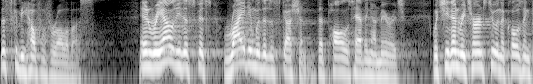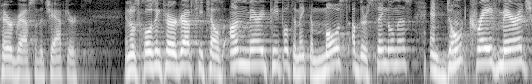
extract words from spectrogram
This can be helpful for all of us. In reality, this fits right in with the discussion that Paul is having on marriage, which he then returns to in the closing paragraphs of the chapter. In those closing paragraphs, he tells unmarried people to make the most of their singleness and don't crave marriage.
